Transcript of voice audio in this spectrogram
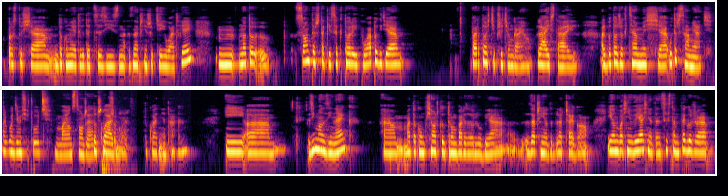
Po prostu się dokonuje tych decyzji znacznie szybciej i łatwiej. Mm, no to e, są też takie sektory i pułapy, gdzie wartości przyciągają. Lifestyle, albo to, że chcemy się utożsamiać. Jak będziemy się czuć, mając tą rzecz. Dokładnie. Dokładnie tak. Mhm. I Simon Zinek ma taką książkę, którą bardzo lubię. Zacznij od dlaczego. I on właśnie wyjaśnia ten system tego, że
